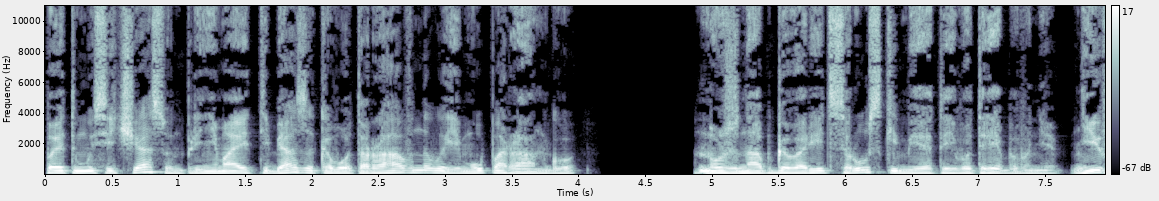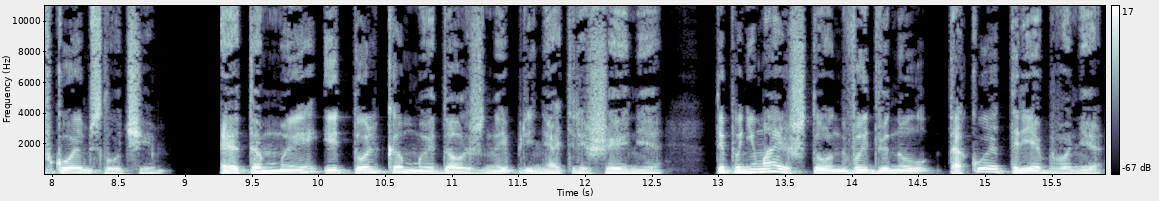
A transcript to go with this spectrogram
Поэтому сейчас он принимает тебя за кого-то равного ему по рангу. Нужно обговорить с русскими это его требование. Ни в коем случае. Это мы и только мы должны принять решение — ты понимаешь, что он выдвинул такое требование,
